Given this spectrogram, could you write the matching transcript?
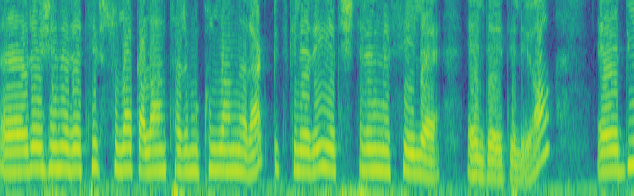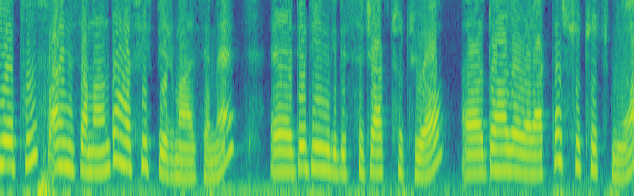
e, rejeneratif sulak alan tarımı kullanılarak bitkilerin yetiştirilmesiyle elde ediliyor. E, biyopuf aynı zamanda hafif bir malzeme. E, dediğim gibi sıcak tutuyor. E, doğal olarak da su tutmuyor.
